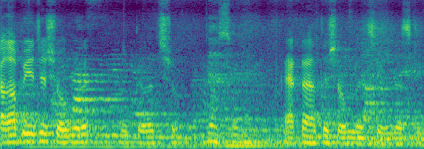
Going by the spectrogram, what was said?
টাকা পেয়েছে করে, দেখতে পাচ্ছ? একা হাতে সামলাচ্ছে ইন্ডাস্ট্রি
